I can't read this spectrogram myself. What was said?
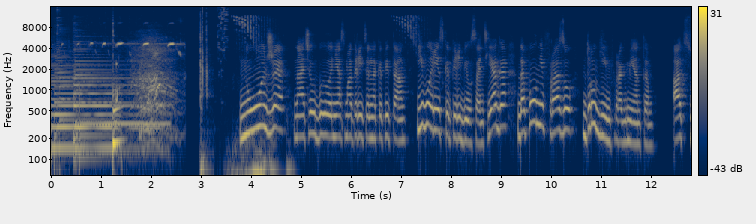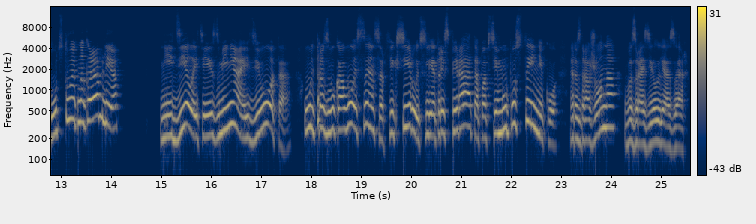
«Ну он же!» – начал было неосмотрительно капитан. Его резко перебил Сантьяго, дополнив фразу другим фрагментом. «Отсутствует на корабле!» «Не делайте из меня идиота!» Ультразвуковой сенсор фиксирует след респирата по всему пустыннику, раздраженно возразил Леозар.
